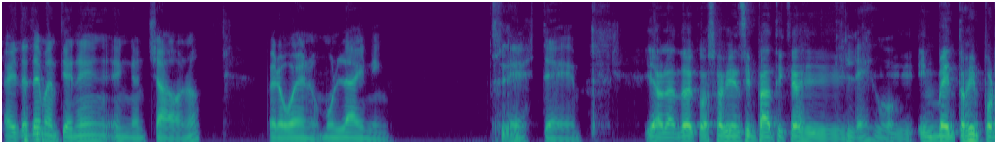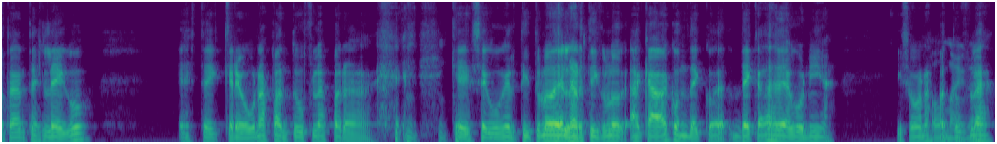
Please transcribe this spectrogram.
ahí te, te mantienen enganchado, ¿no? Pero bueno, Moonlighting. Sí. Este, y hablando de cosas bien simpáticas y, Lego. y inventos importantes, Lego este, creó unas pantuflas para que, según el título del artículo, acaba con décadas de agonía. Y son unas oh pantuflas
